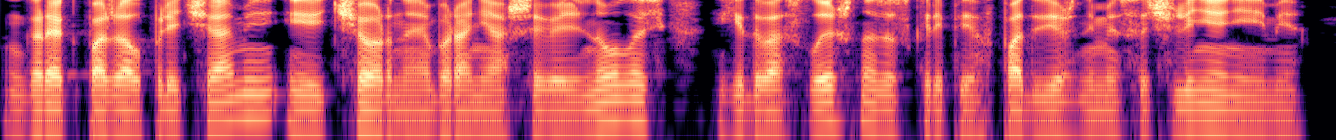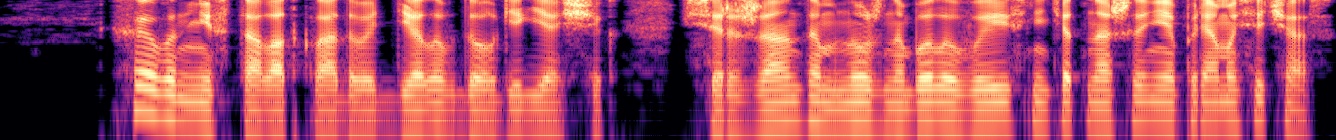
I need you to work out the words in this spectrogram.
Грег пожал плечами, и черная броня шевельнулась, едва слышно заскрипев подвижными сочленениями. Хевен не стал откладывать дело в долгий ящик. Сержантам нужно было выяснить отношения прямо сейчас,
